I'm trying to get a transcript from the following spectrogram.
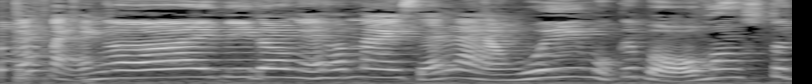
Hello các bạn ơi. Video ngày hôm nay sẽ là nguyên một cái bộ Monster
